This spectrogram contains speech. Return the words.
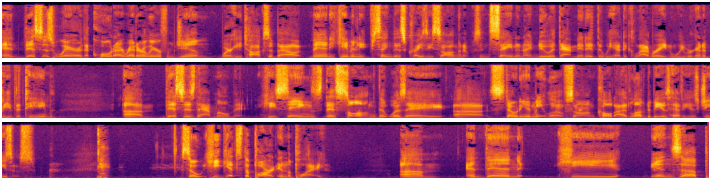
and this is where the quote I read earlier from Jim, where he talks about, man, he came in and he sang this crazy song and it was insane, and I knew at that minute that we had to collaborate and we were going to be the team. Um, this is that moment. He sings this song that was a uh, Stoney and Meatloaf song called "I'd Love to Be as Heavy as Jesus." so he gets the part in the play, um, and then he ends up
